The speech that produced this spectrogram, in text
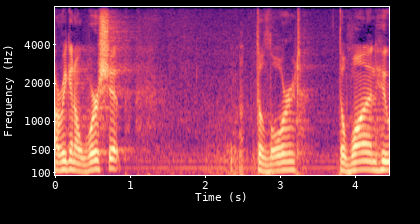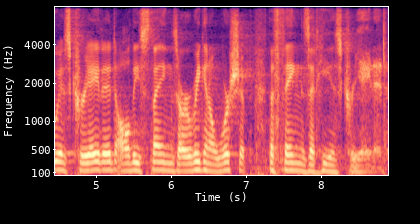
Are we going to worship the Lord, the one who has created all these things, or are we going to worship the things that he has created?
